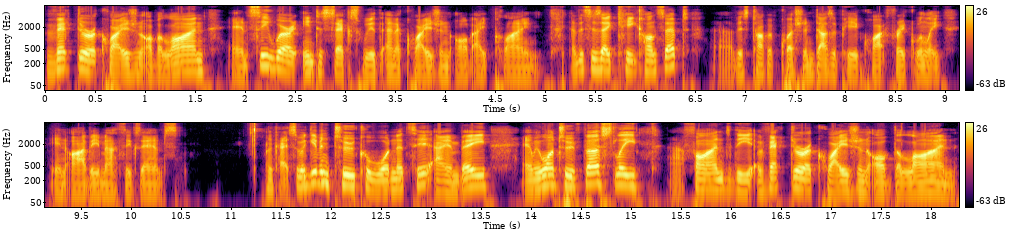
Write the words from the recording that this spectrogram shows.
vector equation of a line and see where it intersects with an equation of a plane. Now this is a key concept. Uh, this type of question does appear quite frequently in IB maths exams. Okay, so we're given two coordinates here, a and b, and we want to firstly uh, find the vector equation of the line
